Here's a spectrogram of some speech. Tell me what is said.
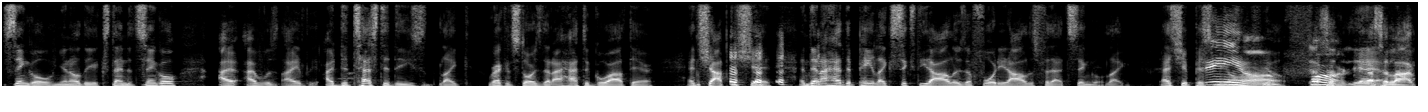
single, you know, the extended single, I, I was I I detested these like record stores that I had to go out there and shop the shit. and then I had to pay like sixty dollars or forty dollars for that single. Like that shit pissed me off. Yo. That's Fuck. a, Yeah. that's a lot.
